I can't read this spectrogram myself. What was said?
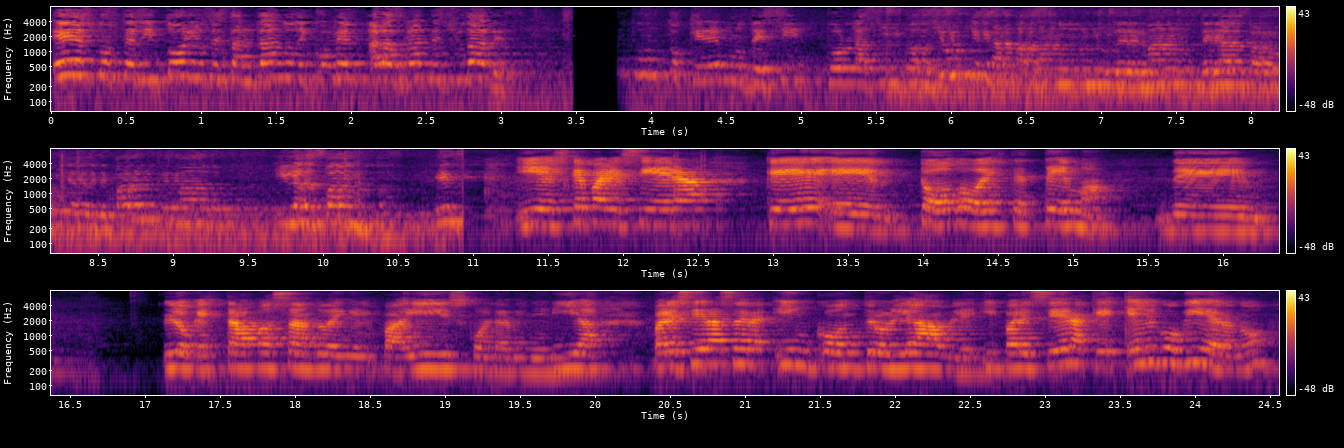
estos territorios están dando de comer a las grandes ciudades. punto queremos decir por la situación que está pasando nuestros hermanos de las parroquias de Palo Quemado y Las Pampas? Y es que pareciera que eh, todo este tema de lo que está pasando en el país con la minería pareciera ser incontrolable y pareciera que el gobierno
